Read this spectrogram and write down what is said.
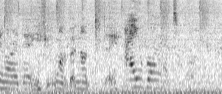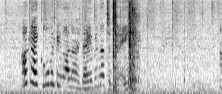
Another day if you want, but not today. I won't let you go. Okay, cool. We can go another day, but not today.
